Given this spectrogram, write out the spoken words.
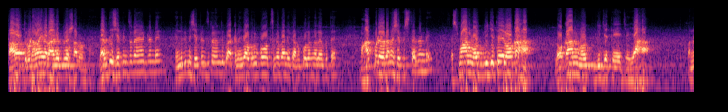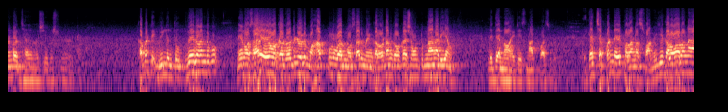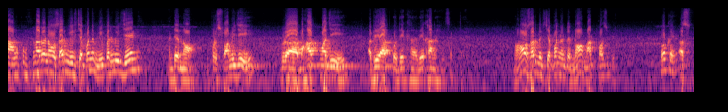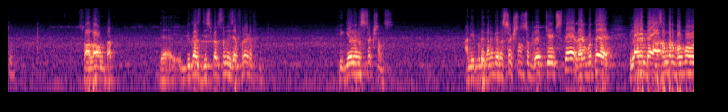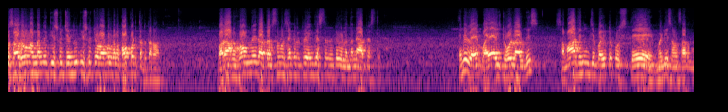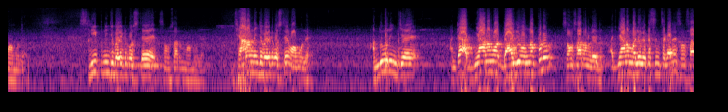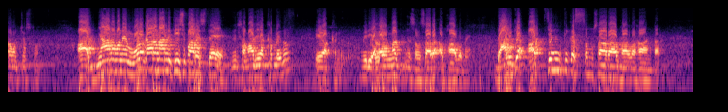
చాలా దృఢమైన రాగద్వేషాలు ఉంటాయి. లేకపోతే శపించడం ఏమిటండి? ఎందుకంటే శపించడం ఎందుకు? అక్కడి నుంచి అవతలకపోవచ్చు కదా నీకు అనుకూలంగా లేకపోతే. మహాత్ముడు ఎవడైనా శపిస్తాడండి యస్మాన్ నోద్విజతే లోక. లోకాన్ నోద్విజతే చయ పన్నెండో అధ్యాయంలో శ్రీకృష్ణుడు అంటాడు. కాబట్టి వీళ్ళు ఇంత ఉద్వేగం ఎందుకు? నేను ఒకసారి ఒక చోటకి వెళ్ళి మహాత్ములు వారిని ఒకసారి మేము కలవడానికి అవకాశం ఉంటుందా అని అడిగాము అయితే no it is not possible అయితే చెప్పండి ఫలానా స్వామీజీ కలవాలని అనుకుంటున్నారని ఒకసారి మీరు చెప్పండి మీ పని మీరు చేయండి. అంటే నో ఇప్పుడు స్వామీజీ ఇప్పుడు ఆ మహాత్మాజీ అభి ఆప్కో దేఖ దేఖా నహీ సక్తే. నో నో ఒకసారి మీరు చెప్పండి. అంటే నో నాట్ పాసిబుల్ ఓకే అస్తు. సో అలా ఉంటారు. Because this person is afraid of him he gave instructions అని ఇప్పుడు కనుక ఇన్స్ట్రక్షన్స్ బ్రేక్ చేయిస్తే లేకపోతే ఇలాగంటే ఆ సందర్భ సాధువులు సాధువులందరినీ తీసుకొచ్చి ఎందుకు తీసుకొచ్చే లోపల కనుక కోప్పడతాడు తర్వాత. వాళ్ళ అనుభవం మీద ఆ పర్సనల్ సెక్రటరీ ఏం చేస్తాడంటే వీళ్ళందరినీ ఆపేస్తాడు. Anyway why I told all this సమాధి నుంచి బయటకు వస్తే మళ్ళీ సంసారం మామూలే. స్లీప్ నుంచి బయటకు వస్తే సంసారం మామూలే. ధ్యానం నుంచి బయటకు వస్తే మామూలే. అందుగురించే అంటే అజ్ఞానము దాగి ఉన్నప్పుడు సంసారం లేదు. అజ్ఞానం మళ్ళీ వికసించగానే సంసారం వచ్చేస్తుంది. ఆ అజ్ఞానం అనే మూల కారణాన్ని తీసి పారేస్తే మీరు సమాధి అక్కర్లేదు ఏ అక్కర్లేదు. మీరు ఎలా ఉన్నా సంసార అభావమే. దానికి ఆత్యంతిక సంసారాభావ అంటారు.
